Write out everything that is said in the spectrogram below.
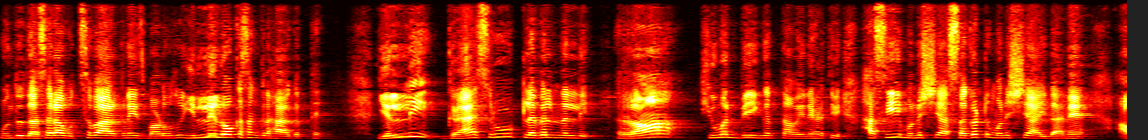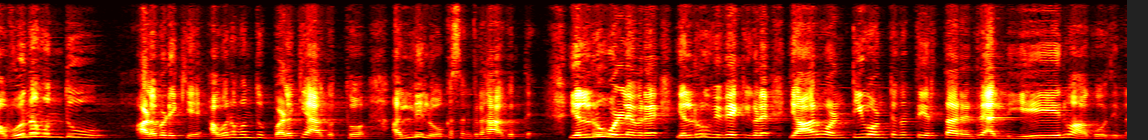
ಒಂದು ದಸರಾ ಉತ್ಸವ ಆರ್ಗನೈಸ್ ಮಾಡುವುದು ಇಲ್ಲಿ ಲೋಕ ಸಂಗ್ರಹ ಆಗುತ್ತೆ. ಎಲ್ಲಿ ಗ್ರಾಸ್ ರೂಟ್ ಲೆವೆಲ್ನಲ್ಲಿ ರಾ ಹ್ಯೂಮನ್ ಬೀಯಿಂಗ್ ಅಂತ ನಾವೇನು ಹೇಳ್ತೀವಿ, ಹಸಿ ಮನುಷ್ಯ, ಸಗಟು ಮನುಷ್ಯ ಇದ್ದಾನೆ, ಅವನ ಒಂದು ಅಳವಡಿಕೆ ಅವನ ಒಂದು ಬಳಕೆ ಆಗುತ್ತೋ ಅಲ್ಲಿ ಲೋಕ ಸಂಗ್ರಹ ಆಗುತ್ತೆ. ಎಲ್ಲರೂ ಒಳ್ಳೆಯವರೇ ಎಲ್ಲರೂ ವಿವೇಕಿಗಳೇ, ಯಾರು ಅಂಟಿಯೂ ಅಂಟದಂತೆ ಇರ್ತಾರೆ ಅಂದರೆ ಅಲ್ಲಿ ಏನೂ ಆಗೋದಿಲ್ಲ.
